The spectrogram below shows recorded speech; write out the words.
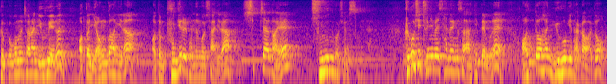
그 복음을 전한 이후에는 어떤 영광이나 어떤 부귀를 받는 것이 아니라 십자가에 죽는 것이었습니다. 그것이 주님의 사명이었기 때문에 어떠한 유혹이 다가와도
